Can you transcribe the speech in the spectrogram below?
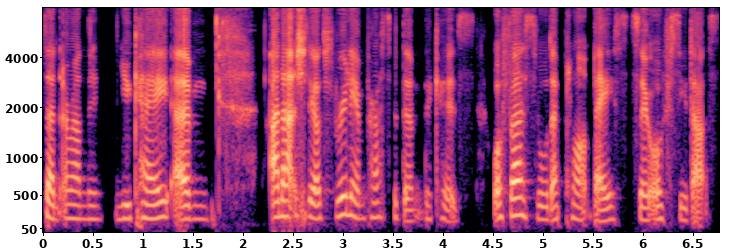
sent around the UK. Um, and actually, I was really impressed with them because, well, first of all, they're plant-based, so obviously that's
